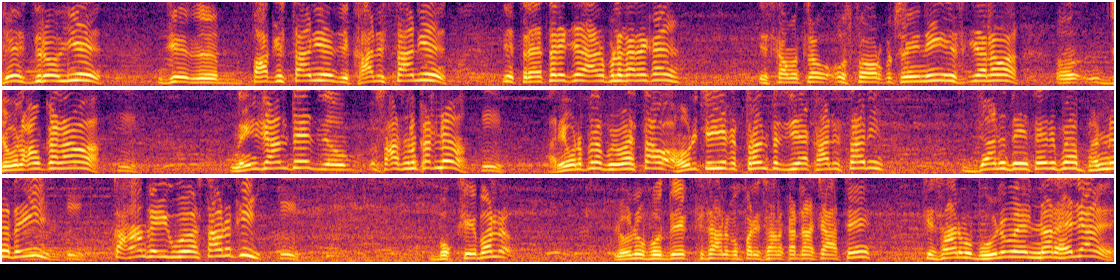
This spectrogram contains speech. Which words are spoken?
देशद्रोही है जे पाकिस्तानी है जे खालिस्तानी है ये तरह तरह के आरोप लगा रखे हैं। इसका मतलब उस पर और कुछ नहीं नहीं इसके अलावा जुमलाओं के अलावा। हम्म, नहीं जानते शासन करना। हम्म, अरे उन पर व्यवस्था होनी चाहिए कि तुरंत जिया खालिस्तानी। जाने देते रुपया फंडने दी कहाँ गई व्यवस्था उनकी? हम्म, वो केवल लोगों को देख किसान को परेशान करना चाहते हैं। किसान वो भूल में न रह जाए।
